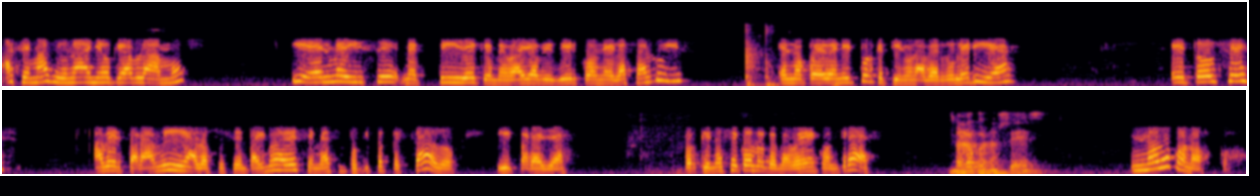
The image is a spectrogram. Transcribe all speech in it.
hace más de un año que hablamos, y él me dice, me pide que me vaya a vivir con él a San Luis. Él no puede venir porque tiene una verdulería. Entonces, a ver, para mí a los 69 se me hace un poquito pesado ir para allá, porque no sé con lo que me voy a encontrar. ¿No lo conoces? No lo conozco.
